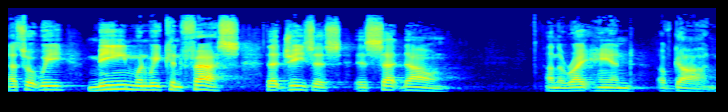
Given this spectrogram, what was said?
That's what we mean when we confess that Jesus is set down on the right hand of God.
